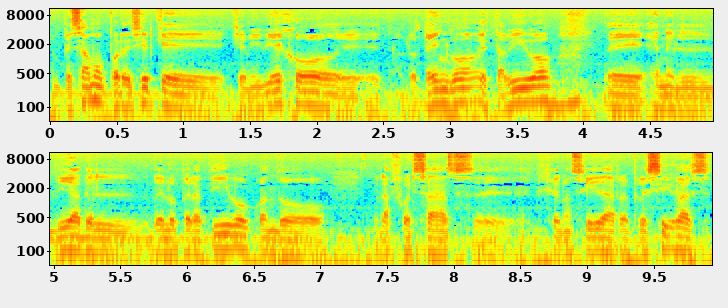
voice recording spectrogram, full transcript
empezamos por decir que, mi viejo eh, lo tengo, está vivo. Eh, en el día del, del operativo, cuando las fuerzas eh, genocidas represivas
